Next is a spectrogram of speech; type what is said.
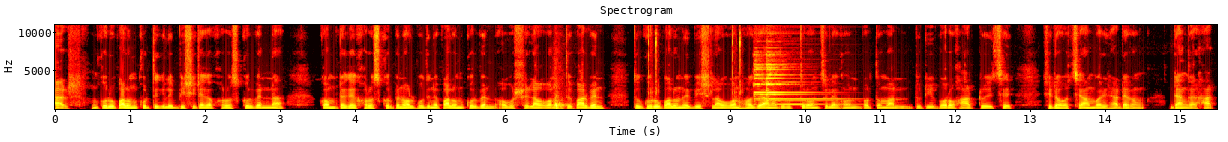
আর গরু পালন করতে গেলে বেশি টাকা খরচ করবেন না। কম টাকায় খরচ করবেন, অল্প দিনে পালন করবেন, অবশ্যই লাভবান হতে পারবেন। তো গরু পালনে বেশ লাভবান হওয়া যায়। আমাদের উত্তর অঞ্চলে এখন বর্তমান দুটি বড় হাট রয়েছে। সেটা হচ্ছে আমবাড়ির হাট এবং ডাঙ্গার হাট।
